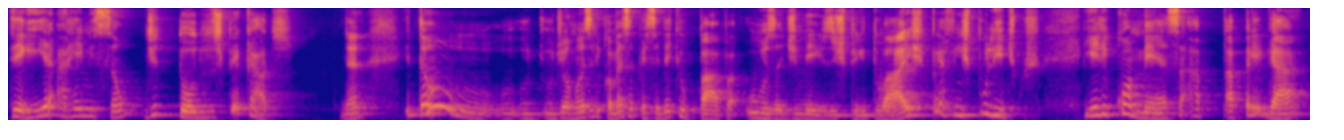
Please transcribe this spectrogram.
teria a remissão de todos os pecados. Né? Então, o, o, o John Rose ele começa a perceber que o Papa usa de meios espirituais para fins políticos. E ele começa a, a pregar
